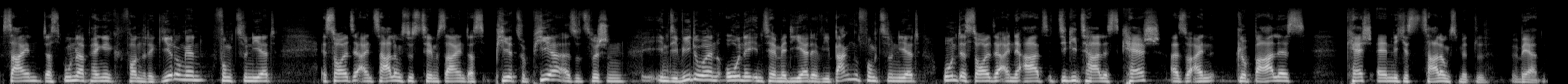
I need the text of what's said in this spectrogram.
sein, das unabhängig von Regierungen funktioniert. Es sollte ein Zahlungssystem sein, das peer-to-peer, -peer, also zwischen Individuen ohne Intermediäre wie Banken funktioniert. Und es sollte eine Art digitales Cash, also ein globales Cash-ähnliches Zahlungsmittel werden.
